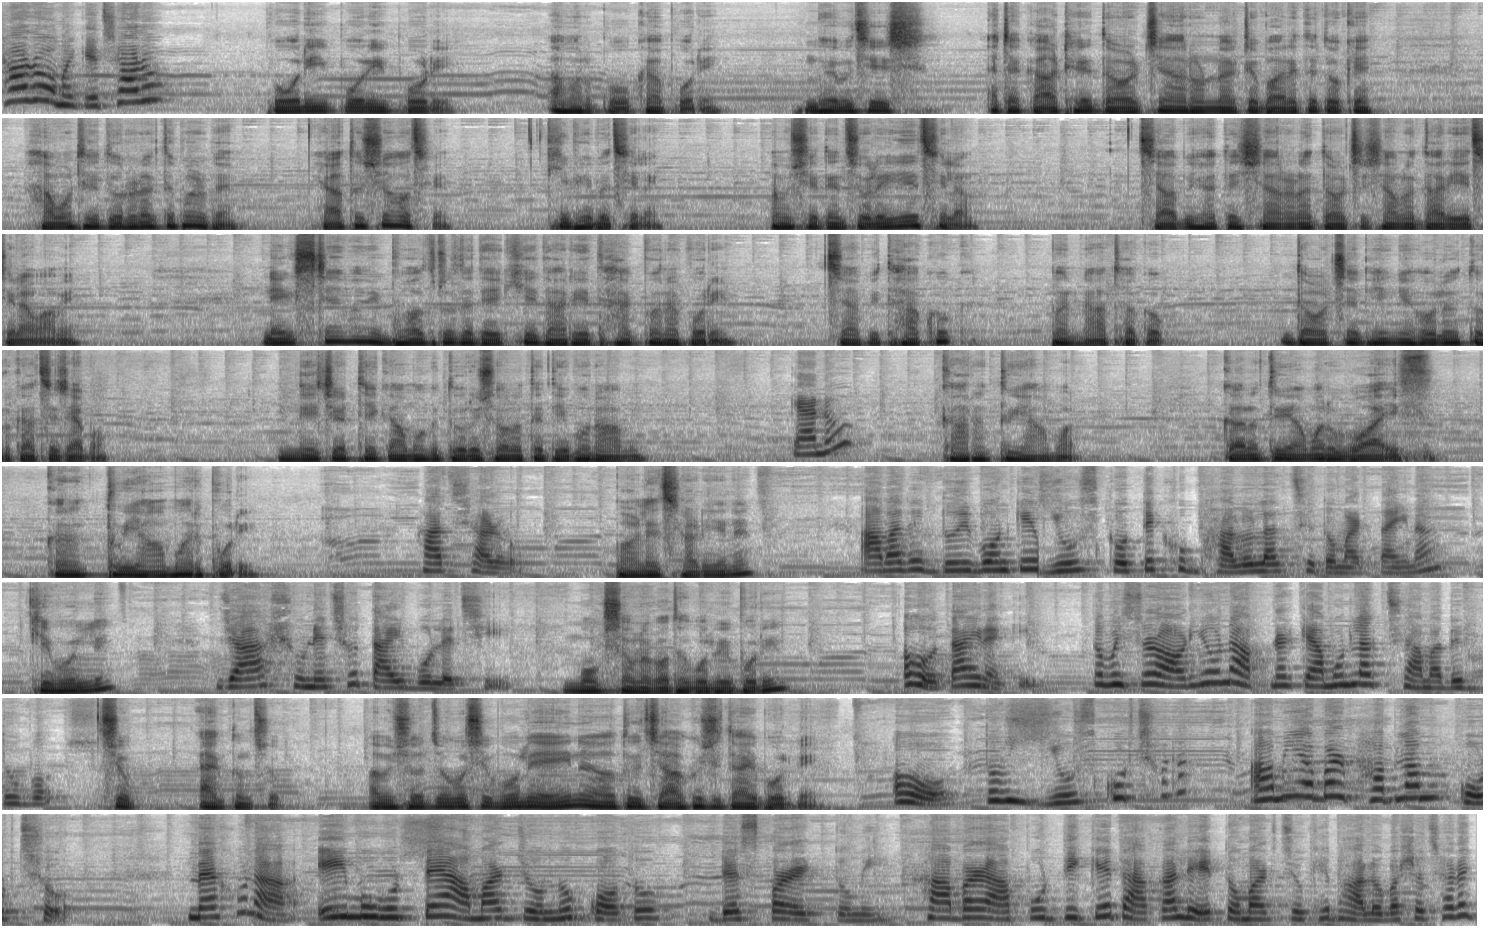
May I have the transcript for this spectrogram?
ছাড়ো আমাকে ছাড়ো। পড়ি পড়ি পড়ি। আমার বোকা পড়ি। ভেবেছিস একটা কাঠের দরজা আর অন্য একটা বাড়িতে তোকে আমার থেকে দূরে রাখতে পারবে? এত সহজে। কি ভেবেছিলে? আমি সেদিন চলে গিয়েছিলাম। চাবি হাতে সারা রাত দরজার সামনে দাঁড়িয়েছিলাম আমি। নেক্সট টাইম আমি ভদ্রতা দেখিয়ে দাঁড়িয়ে থাকব না পড়ি। চাবি থাকুক বা না থাকুক দরজা ভেঙে হলেও তোর কাছে যাব। নিজের থেকে আমাকে দূরে সরাতে দেবো না আমি। কেন? কারণ তুই আমার। কারণ তুই আমার ওয়াইফ কারণ তুই আমার পরি। হাত ছাড়ো। পারলে ছাড়িয়ে নে। আমাদের দুই বোনকে ইউজ করতে খুব ভালো লাগছে তোমার তাই না? কি বললি? যা শুনেছো তাই বলেছি। মুখ সামনে কথা বলবি পরি। ও তাই নাকি? তো মিস্টার অরিও না আপনার কেমন লাগছে আমাদের দু বোন? চুপ একদম চুপ। আমি সহ্য করছি বলে এই না তুই যা খুশি তাই বলবি। ও তুমি ইউজ করছ না? আমি আবার ভাবলাম করছ। দেখো না এই মুহূর্তে আমার জন্য কত ডেসপারেট তুমি। আবার আপুর দিকে তাকালে তোমার চোখে ভালোবাসা ছাড়া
